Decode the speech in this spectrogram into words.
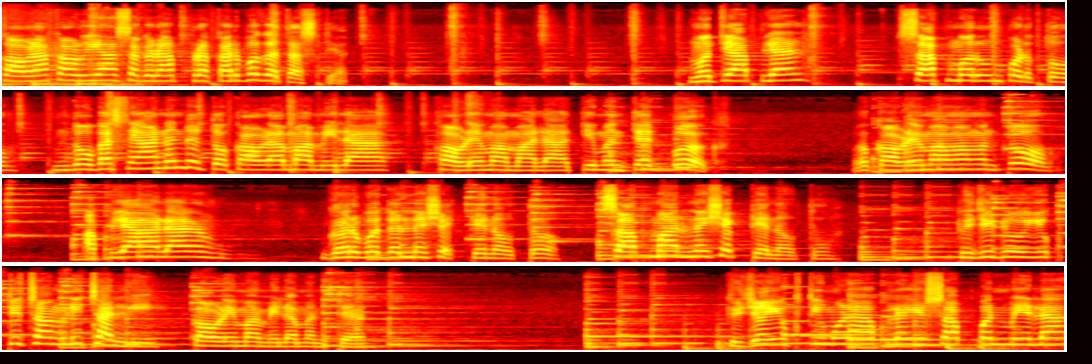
कावळा कावळी हा सगळा प्रकार बघत असतात मग ते आपल्या साप मरून पडतो. दोघांचे आनंद होतो कावळा मामीला कावळे मामाला. ती म्हणतात बघ कावळे मामा म्हणतो आपल्याला घर बदलणं शक्य नव्हतं साप मारणं शक्य नव्हतं. तुझी युक्ती चांगली चालली कावळे मामीला म्हणतात तुझ्या युक्तीमुळे आपला हे पण मेला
